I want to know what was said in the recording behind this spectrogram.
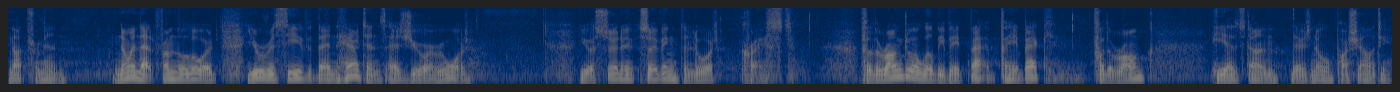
not for men. Knowing that from the Lord you receive the inheritance as your reward. You are serving the Lord Christ. For the wrongdoer will be paid back, back for the wrong he has done. There's no partiality.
